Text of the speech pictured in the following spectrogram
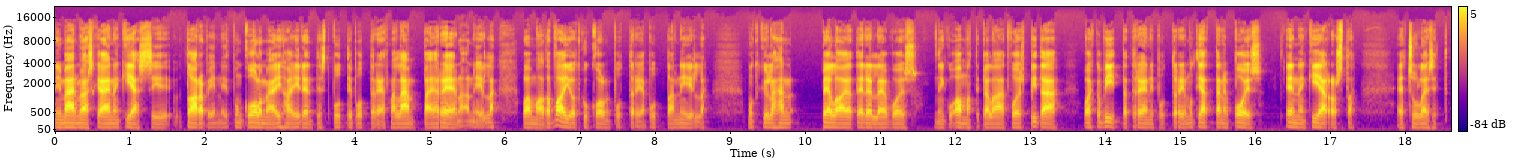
niin mä en myöskään ennen kiessiä tarvii niitä mun kolmea ihan identtistä puttiputteria, että mä lämpään ja reenaan niillä, vaan mä otan vain jotkut kolme putteria puttaa niillä. Mutta kyllähän pelaajat edelleen vois, niin kuin ammattipelaajat vois pitää vaikka viittä treeniputteria, mutta jättää ne pois ennen kierrosta, että sulle ei sitten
